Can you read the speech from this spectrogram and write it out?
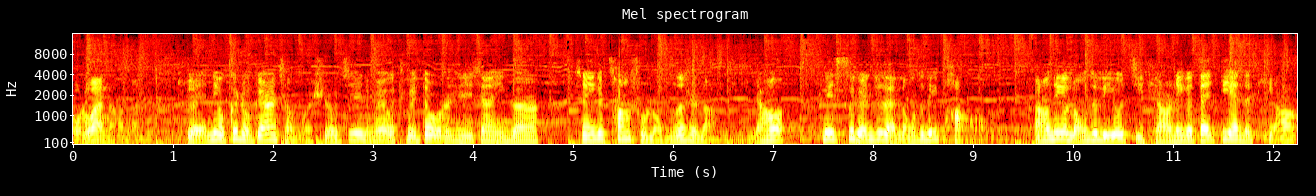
搞乱的，好像。对，那有各种各样小模式。我记得里面有个特别逗的，是像一个像一个仓鼠笼子似的，然后那四个人就在笼子里跑，然后那个笼子里有几条那个带电的条，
